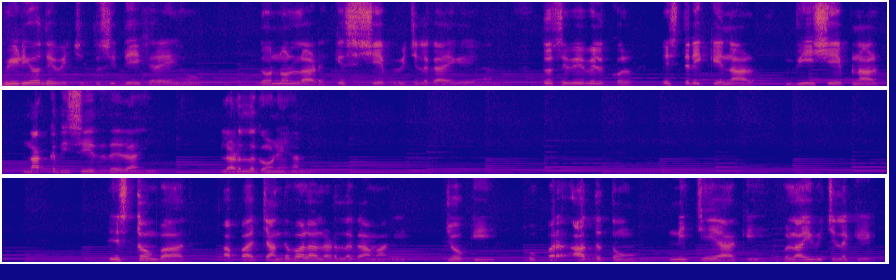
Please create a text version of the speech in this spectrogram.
ਵੀਡੀਓ ਦੇ ਵਿੱਚ ਤੁਸੀਂ ਦੇਖ ਰਹੇ ਹੋ, ਦੋਨੋਂ ਲੜ ਕਿਸ ਸ਼ੇਪ ਵਿੱਚ ਲਗਾਏ ਗਏ ਹਨ? ਤੁਸੀਂ ਵੀ ਬਿਲਕੁਲ ਇਸ ਤਰੀਕੇ ਨਾਲ ਵੀ ਸ਼ੇਪ ਨਾਲ ਨੱਕ ਦੀ ਸੇਧ ਦੇ ਰਾਹੀਂ ਲੜ ਲਗਾਉਣੇ ਹਨ। ਇਸ ਤੋਂ ਬਾਅਦ ਆਪਾਂ ਚੰਦ ਵਾਲਾ ਲੜ ਲਗਾਵਾਂਗੇ ਜੋ ਕਿ ਉੱਪਰ ਅੱਧ ਤੋਂ ਨੀਚੇ ਆ ਕੇ ਗੁਲਾਈ ਵਿੱਚ ਲੱਗੇਗਾ।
